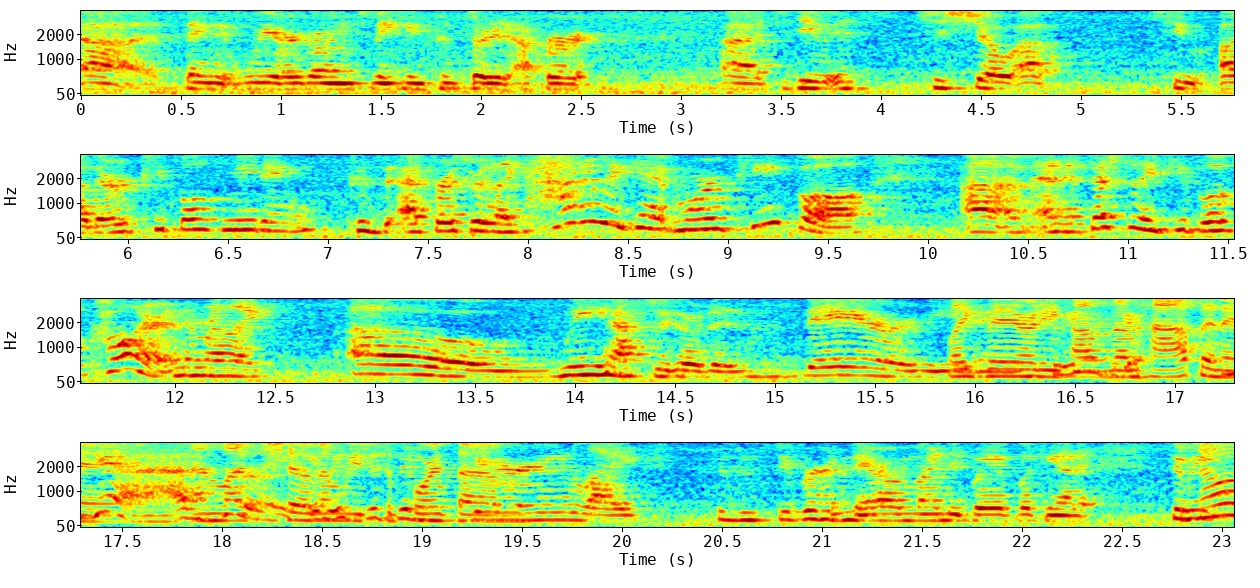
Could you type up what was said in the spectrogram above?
uh, thing that we are going to make a concerted effort uh, to do is to show up to other people's meetings because at first we're like, how do we get more people? Um, and especially people of color. And then we're like, oh, we have to go to their meetings. Like they already So we have them go- happening, Yeah, and let's absolutely. show It them was we just a support them. Very like this is super narrow-minded way of looking at it. So we, No,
